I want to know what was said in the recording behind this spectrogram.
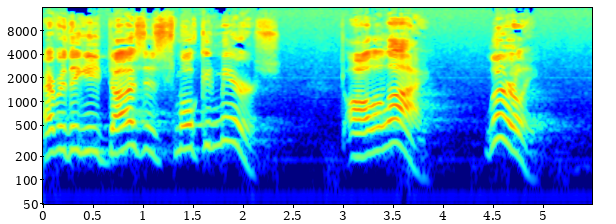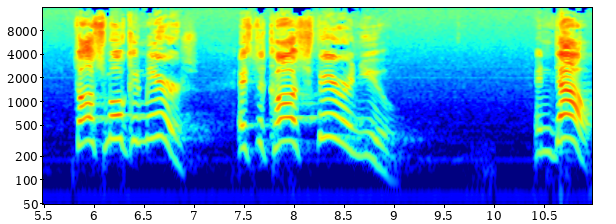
Everything he does is smoke and mirrors. It's all a lie. Literally. It's all smoke and mirrors. It's to cause fear in you, and doubt,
